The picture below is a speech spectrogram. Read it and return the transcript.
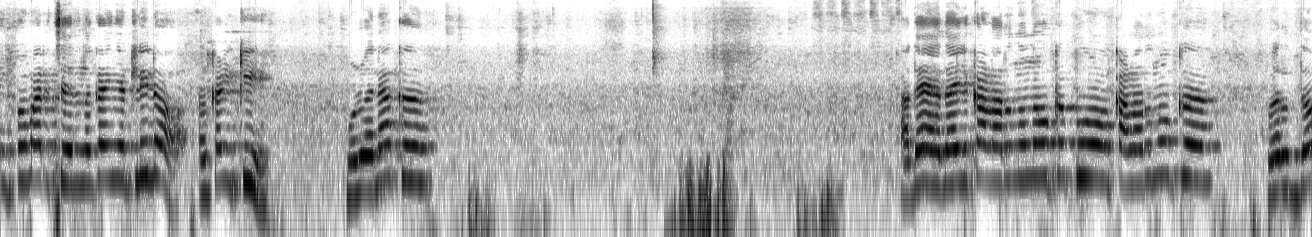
ഇപ്പൊ വരച്ചിരുന്ന് കഴിഞ്ഞിട്ടില്ലല്ലോ. അത് കഴിക്ക്. മുഴുവനാക്ക്. അതെ ഏതായാലും നോക്ക പോ. കളർ നോക്ക്. വെറുതെ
